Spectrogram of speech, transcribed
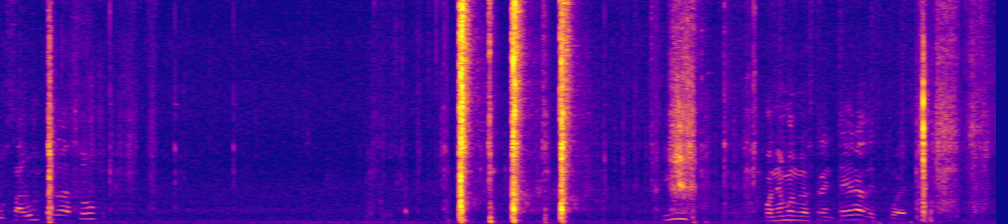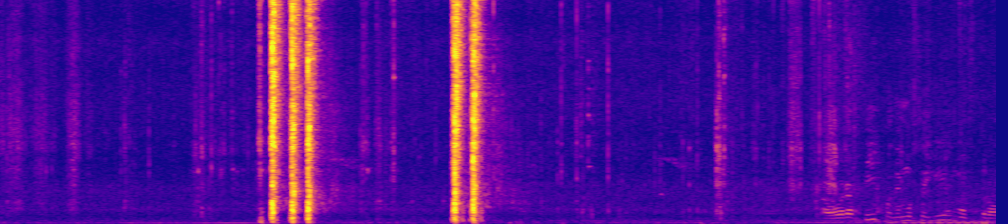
usar un pedazo y ponemos nuestra entera después. Podemos seguir nuestro,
